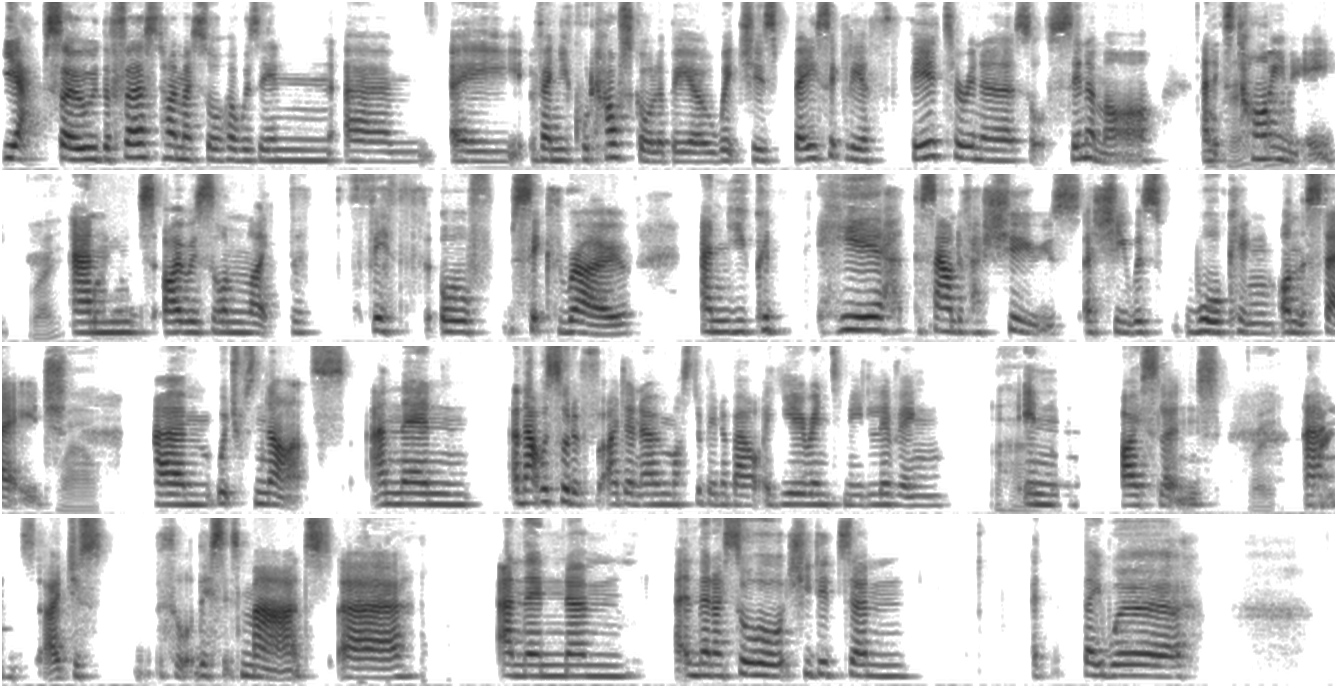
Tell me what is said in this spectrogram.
yeah so the first time i saw her was in um, a venue called Háskólabíó which is basically a theater in a sort of cinema and okay. it's tiny right and right. i was on like the fifth or sixth row and you could hear the sound of her shoes as she was walking on the stage, wow. um, which was nuts. And then, and that was sort of, I don't know, must have been about a year into me living uh-huh. in Iceland. Right. And I just thought, this is mad. Uh, and then, um, and then I saw she did, um, they were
